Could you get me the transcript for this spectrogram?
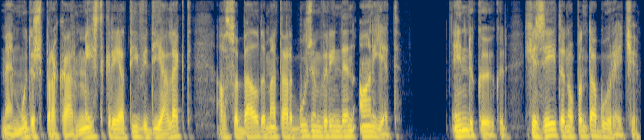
Mijn moeder sprak haar meest creatieve dialect als ze belde met haar boezemvriendin Henriette. In de keuken, gezeten op een tabouretje,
